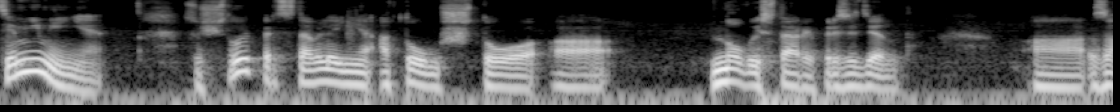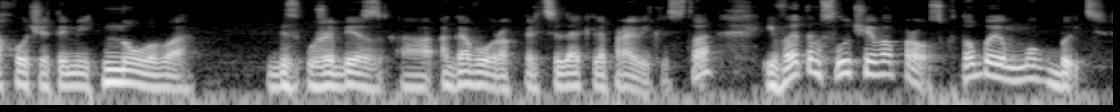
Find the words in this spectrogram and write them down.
Тем не менее, существует представление о том, что а, новый старый президент а, захочет иметь нового без, уже без а, оговорок председателя правительства. И в этом случае вопрос, кто бы им мог быть?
